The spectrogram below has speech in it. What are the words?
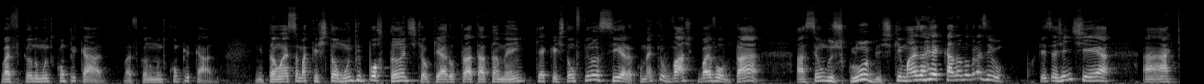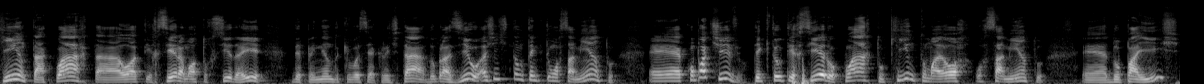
vai ficando muito complicado. Vai ficando muito complicado. Então, essa é uma questão muito importante que eu quero tratar também, que é a questão financeira. Como é que o Vasco vai voltar a ser um dos clubes que mais arrecada no Brasil? Porque se a gente é a, a, quinta, a quarta ou a terceira maior torcida aí, dependendo do que você acreditar, do Brasil, a gente não tem que ter um orçamento é, compatível. Tem que ter o terceiro, quarto, quinto maior orçamento é, do país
